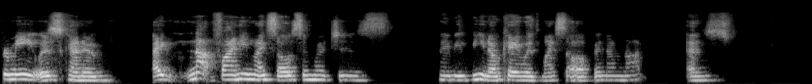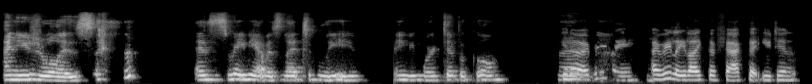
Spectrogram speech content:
for me, it was kind of I not finding myself so much as maybe being okay with myself, and I'm not as unusual as as maybe I was led to believe, maybe more typical. You know, I really, I really like the fact that you didn't,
